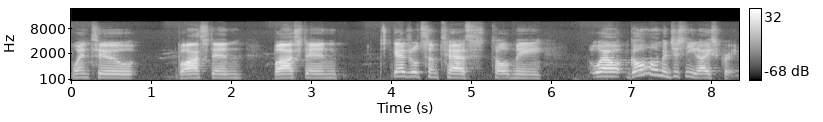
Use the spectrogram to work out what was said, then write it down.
went to Boston. Boston scheduled some tests, told me, well, go home and just eat ice cream.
